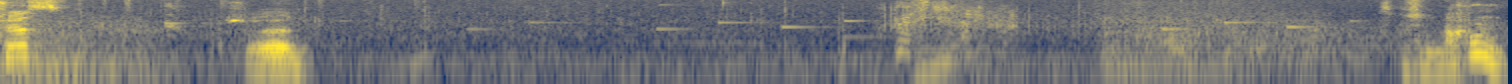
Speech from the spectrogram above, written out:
Tschüss. Schön. Was muss ich machen?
